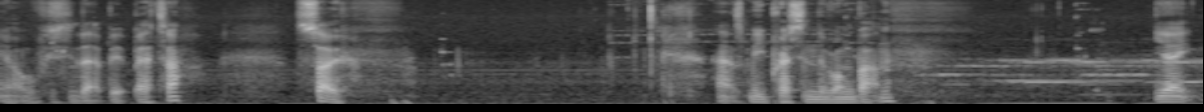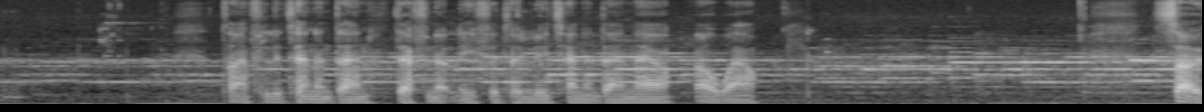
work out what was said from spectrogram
you know obviously that bit better. So that's me pressing the wrong button. Yay. Time for Lieutenant Dan definitely for the Lieutenant Dan now. Oh wow. So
